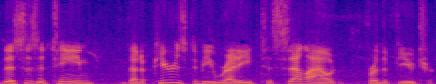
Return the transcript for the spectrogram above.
This is a team that appears to be ready to sell out for the future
